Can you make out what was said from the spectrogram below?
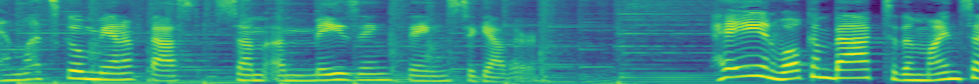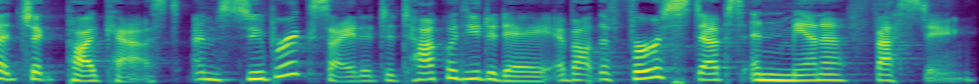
and let's go manifest some amazing things together. Hey, and welcome back to the Mindset Chick podcast. I'm super excited to talk with you today about the first steps in manifesting.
